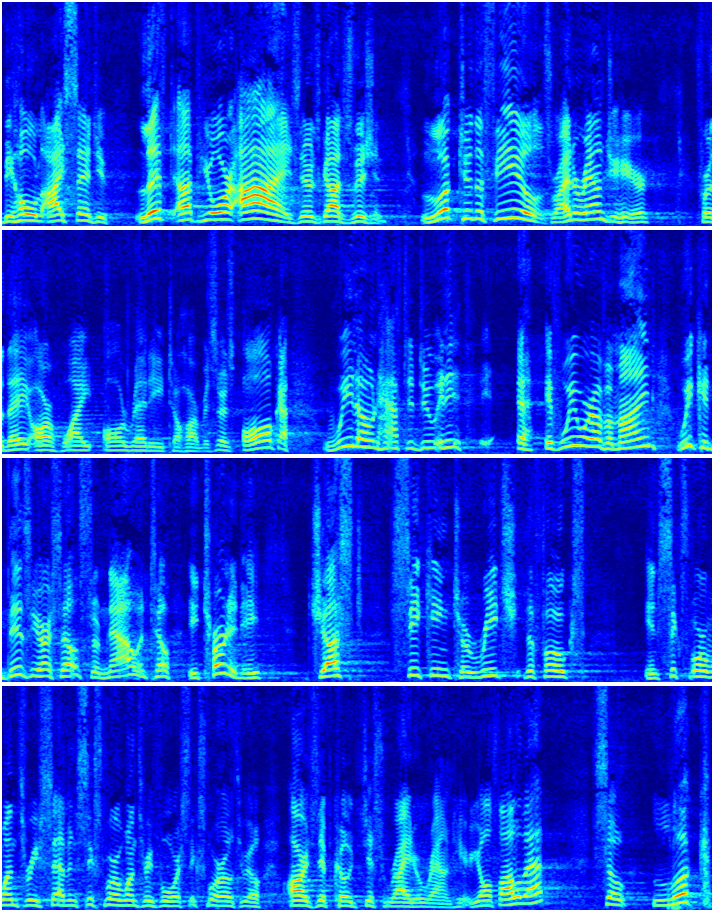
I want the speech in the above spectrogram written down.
behold, I send you. Lift up your eyes. There's God's vision. Look to the fields right around you here, for they are white already to harvest. There's all we don't have to do any if we were of a mind, we could busy ourselves from now until eternity just seeking to reach the folks in 64137, 64134, 64030. Our zip code's just right around here. You all follow that? So look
